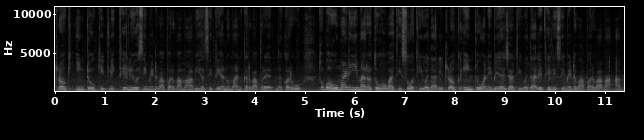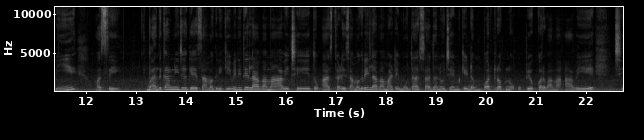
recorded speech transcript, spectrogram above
ટ્રક, ઈંટો, કેટલીક થેલીઓ સિમેન્ટ વાપરવામાં આવી હશે તે અનુમાન કરવા પ્રયત્ન કરો. તો બહુમાળી ઇમારતો હોવાથી સોથી વધારે ટ્રક, ઈંટો અને બે હજારથી વધારે થેલી સિમેન્ટ વાપરવામાં આવી હશે. બાંધકામની જગ્યાએ સામગ્રી કેવી રીતે લાવવામાં આવે છે? તો આ સ્થળે સામગ્રી લાવવા માટે મોટા સાધનો જેમ કે ડમ્પર ટ્રકનો ઉપયોગ કરવામાં આવે છે.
